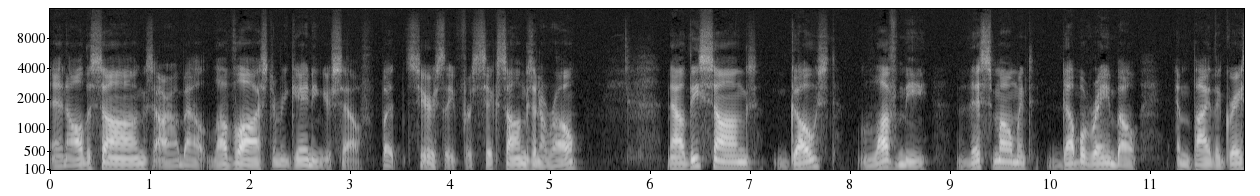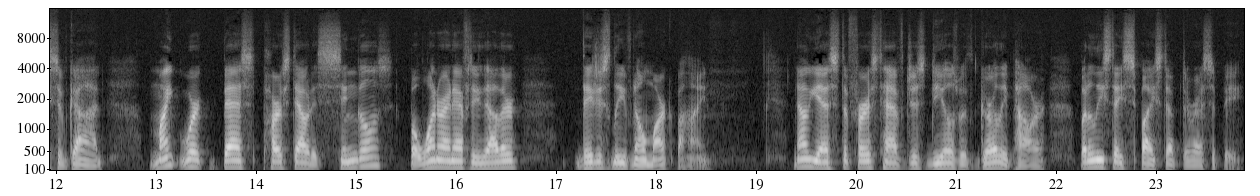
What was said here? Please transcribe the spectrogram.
And all the songs are about love lost and regaining yourself. But seriously, for six songs in a row? Now, these songs, Ghost, Love Me, This Moment, Double Rainbow, and By the Grace of God, might work best parsed out as singles, but one right after the other, they just leave no mark behind. Now, yes, the first half just deals with girly power, but at least they spiced up the recipe.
